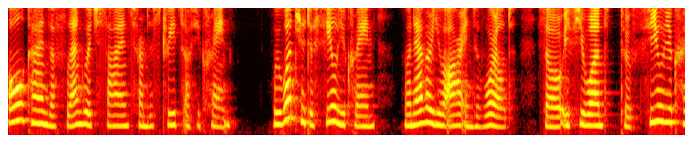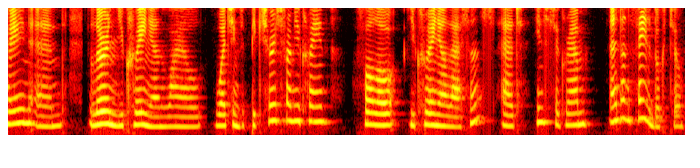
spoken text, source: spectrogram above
all kinds of language signs from the streets of Ukraine. We want you to feel Ukraine whenever you are in the world. So if you want to feel Ukraine and learn Ukrainian while watching the pictures from Ukraine, follow Ukrainian lessons at Instagram and on Facebook too.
